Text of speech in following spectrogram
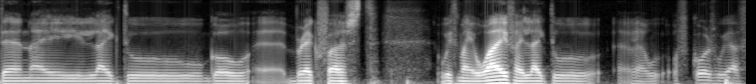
then I like to go uh, breakfast with my wife. I like to, uh, of course, we have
